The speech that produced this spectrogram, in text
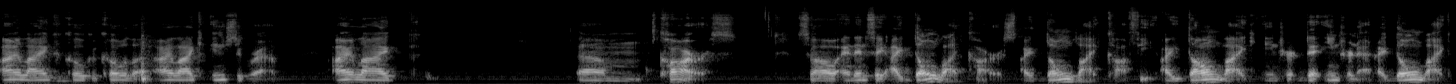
I like Coca Cola. I like Instagram. I like um, cars. So, and then say, I don't like cars. I don't like coffee. I don't like inter- the internet. I don't like.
